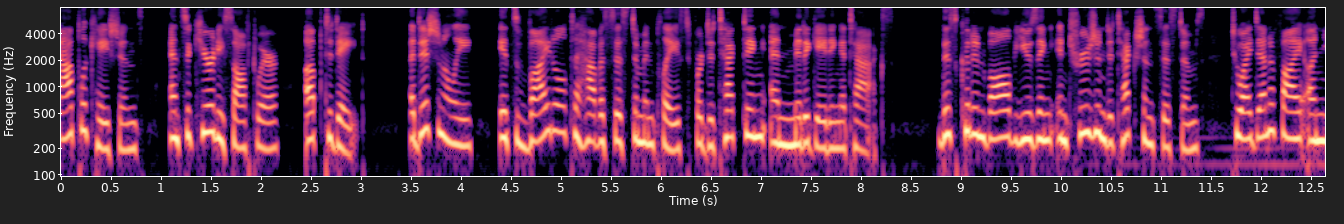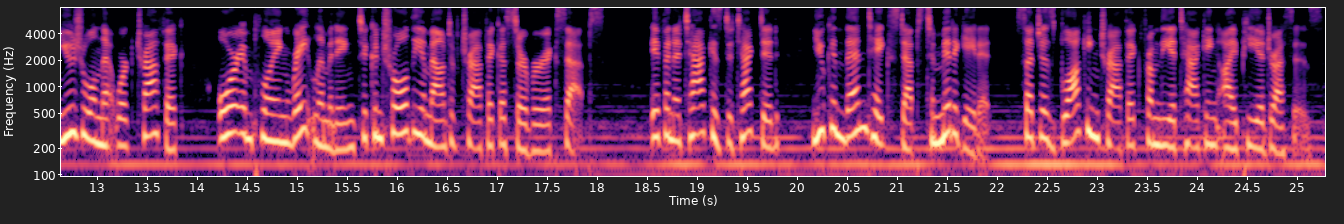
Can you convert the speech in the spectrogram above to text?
applications, and security software, up to date. Additionally, it's vital to have a system in place for detecting and mitigating attacks. This could involve using intrusion detection systems to identify unusual network traffic or employing rate limiting to control the amount of traffic a server accepts. If an attack is detected, you can then take steps to mitigate it, such as blocking traffic from the attacking IP addresses.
